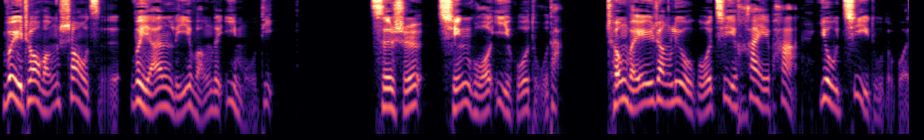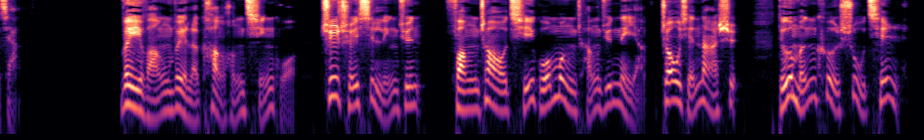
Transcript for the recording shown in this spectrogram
魏昭王少子、魏安黎王的一亩地。此时秦国一国独大，成为让六国既害怕又嫉妒的国家。魏王为了抗衡秦国，支持信陵君，仿照齐国孟尝君那样招贤纳士，得门客数千人。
